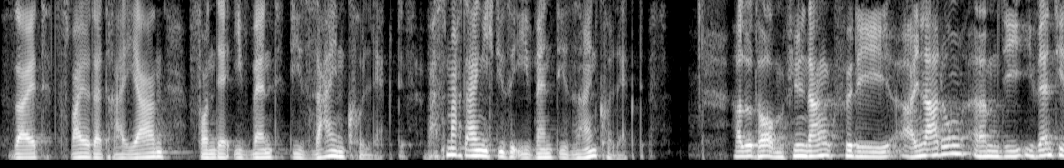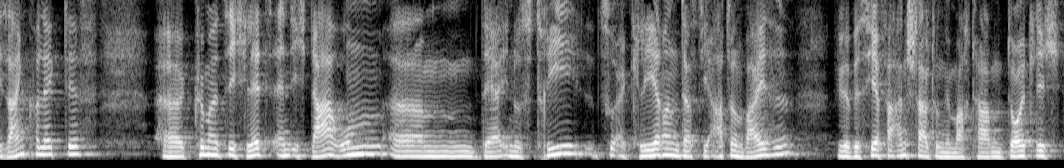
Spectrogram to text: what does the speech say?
seit zwei oder drei Jahren von der Event Design Collective. Was macht eigentlich diese Event Design Collective? Hallo Torben, vielen Dank für die Einladung. Ähm, die Event Design Collective äh, kümmert sich letztendlich darum, ähm, der Industrie zu erklären, dass die Art und Weise, wie wir bisher Veranstaltungen gemacht haben, deutlich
